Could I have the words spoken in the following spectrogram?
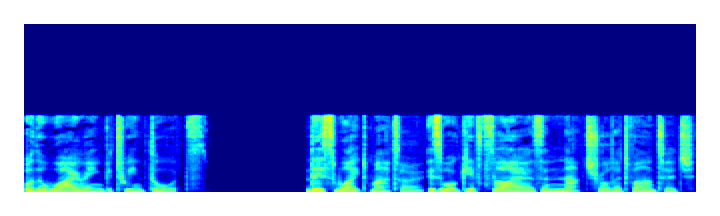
or the wiring between thoughts. This white matter is what gives liars a natural advantage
